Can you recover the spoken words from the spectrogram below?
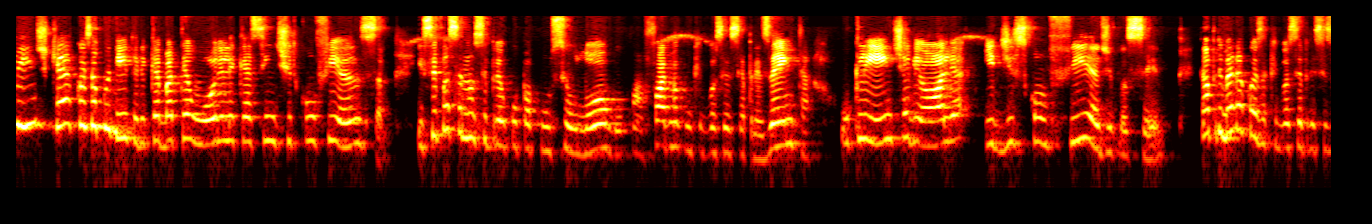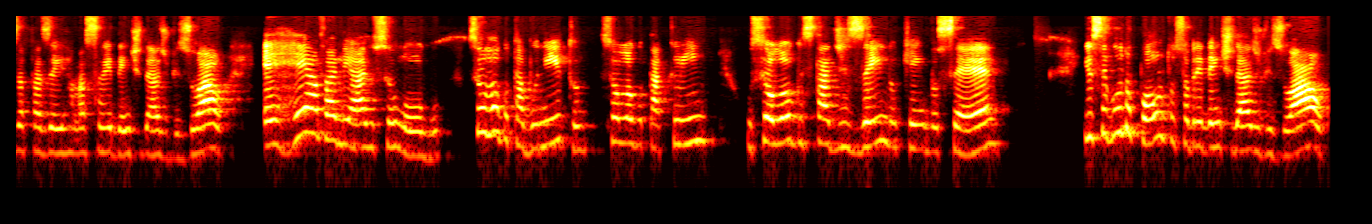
cliente quer coisa bonita, ele quer bater o olho, ele quer sentir confiança. E se você não se preocupa com o seu logo, com a forma com que você se apresenta, o cliente ele olha e desconfia de você. Então a primeira coisa que você precisa fazer em relação à identidade visual é reavaliar o seu logo. Seu logo tá bonito? Seu logo tá clean? O seu logo está dizendo quem você é? E o segundo ponto sobre identidade visual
